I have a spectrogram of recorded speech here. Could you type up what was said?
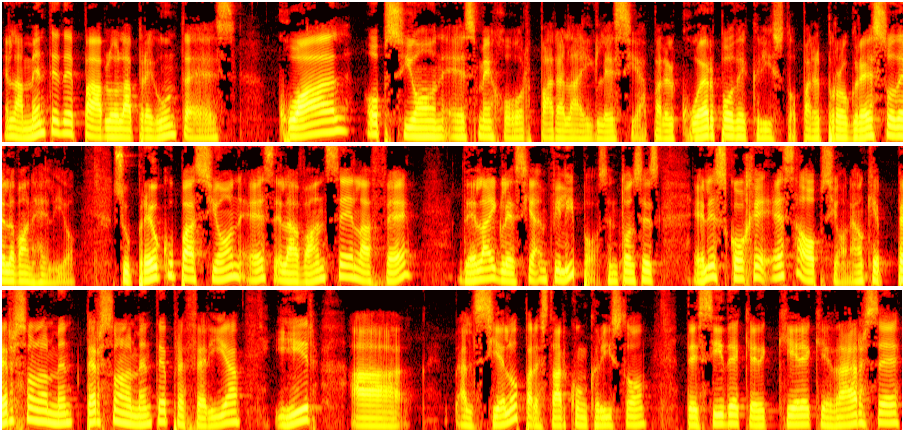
en la mente de Pablo la pregunta es, ¿cuál opción es mejor para la iglesia, para el cuerpo de Cristo, para el progreso del Evangelio? Su preocupación es el avance en la fe de la iglesia en Filipos. Entonces, él escoge esa opción, aunque personalmente, personalmente prefería ir al cielo para estar con Cristo, decide que quiere quedarse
